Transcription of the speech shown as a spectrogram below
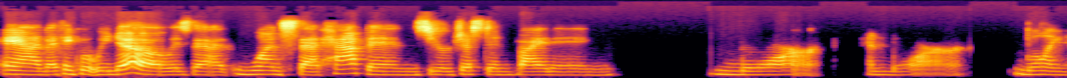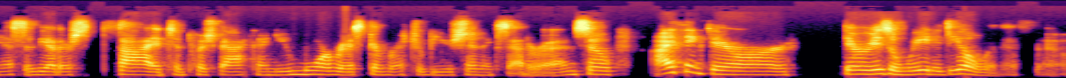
And I think what we know is that once that happens, you're just inviting more and more willingness of the other side to push back on you, more risk of retribution, et cetera. And so I think there are there is a way to deal with this though,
